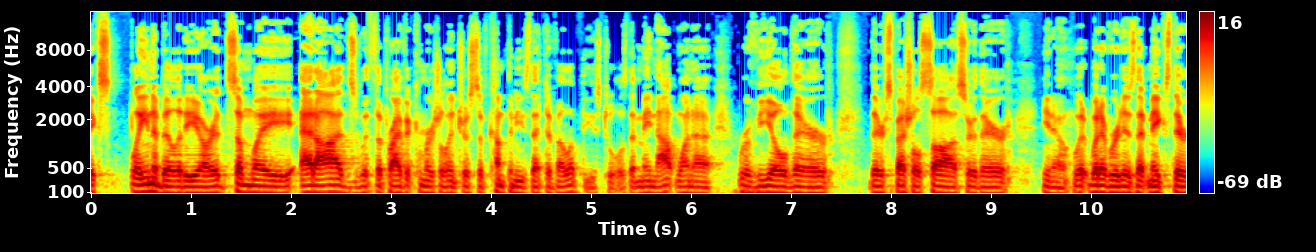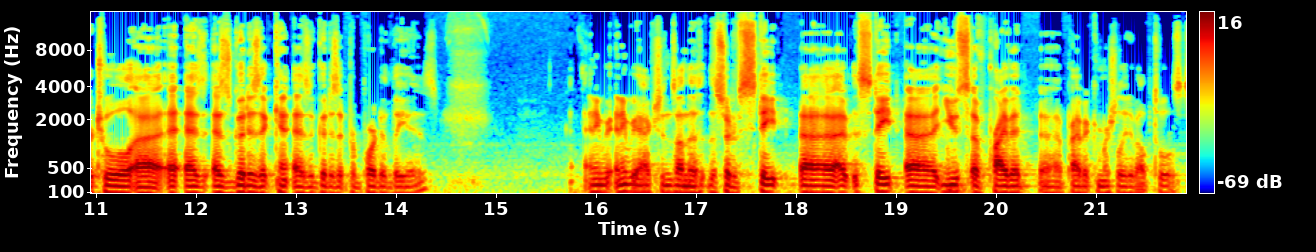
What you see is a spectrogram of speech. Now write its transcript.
explainability are in some way at odds with the private commercial interests of companies that develop these tools that may not want to reveal their their special sauce or their you know whatever it is that makes their tool uh, as as good as it can, as good as it purportedly is. Any, any reactions on the, the sort of state uh, state uh, use of private uh, private commercially developed tools?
